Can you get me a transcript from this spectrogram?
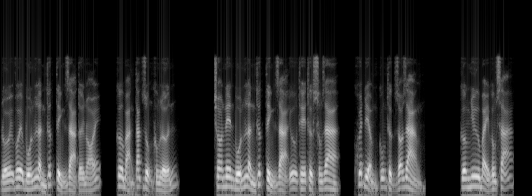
đối với bốn lần thức tỉnh giả tới nói cơ bản tác dụng không lớn. Cho nên bốn lần thức tỉnh giả ưu thế thực xông ra, khuyết điểm cũng thực rõ ràng. Cường như bảy công xã,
